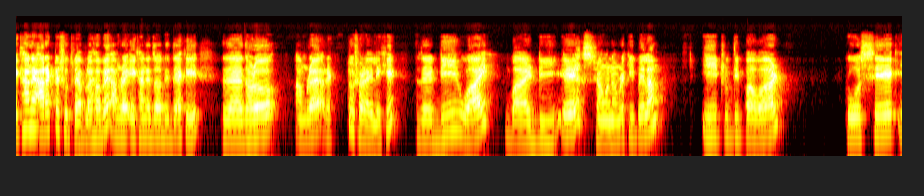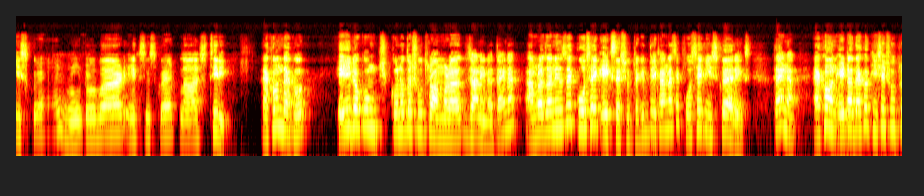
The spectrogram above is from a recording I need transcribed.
এখানে আরেকটা সূত্র অ্যাপ্লাই হবে। আমরা এখানে যদি দেখি ধরো আমরা আরেকটু সরাই লিখি, যে d y by d x সমান আমরা কি পেলাম? E to the power cosec square root over x square plus three এখন দেখো, এইরকম কোনো তো সূত্র আমরা জানি না, তাই না? আমরা জানি হচ্ছে কোসেক এক্সের সূত্র, কিন্তু এখানে আছে কোসেক স্কোয়ার এক্স তাই না? এখন এটা দেখো কিসের সূত্র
